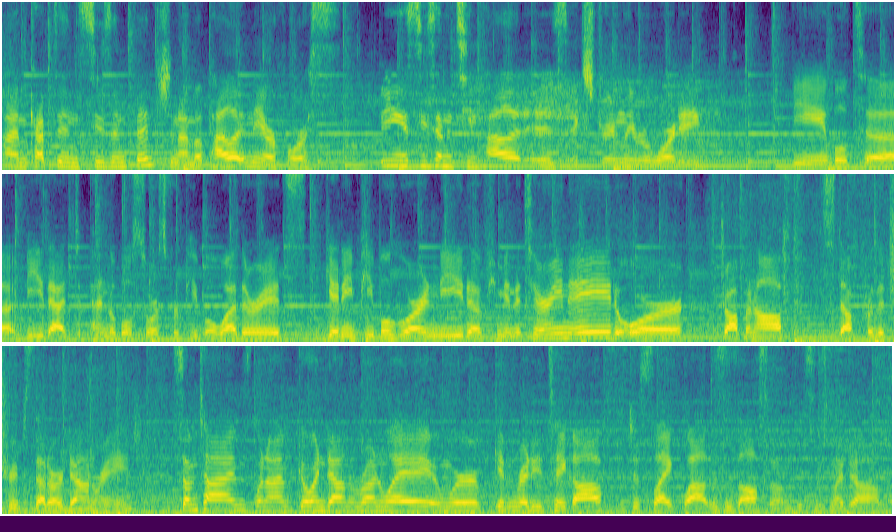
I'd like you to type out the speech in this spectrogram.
I'm Captain Susan Finch and I'm a pilot in the Air Force. Being a C-17 pilot is extremely rewarding. Being able to be that dependable source for people, whether it's getting people who are in need of humanitarian aid or dropping off stuff for the troops that are downrange. Sometimes when I'm going down the runway and we're getting ready to take off, I'm just like, wow, this is awesome. This is my job.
